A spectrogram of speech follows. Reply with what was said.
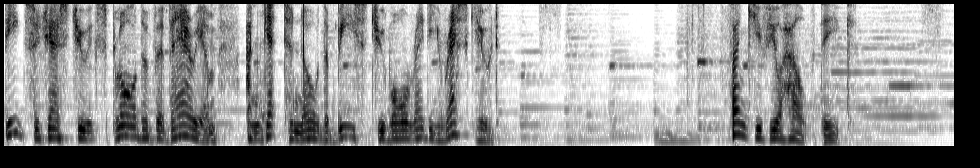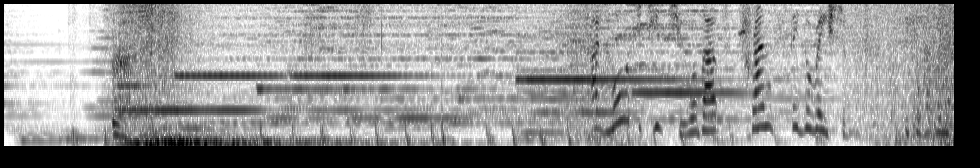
Deek suggests you explore the vivarium and get to know the beasts you've already rescued. Thank you for your help, Deek. Transfiguration, if you have a minute.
